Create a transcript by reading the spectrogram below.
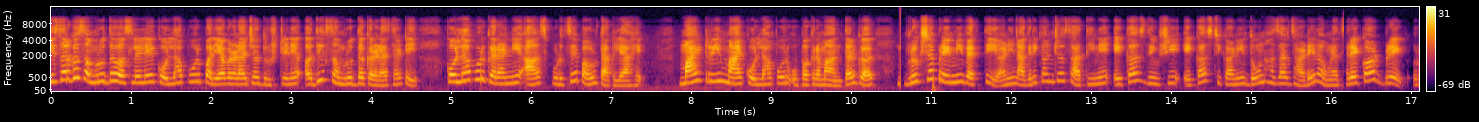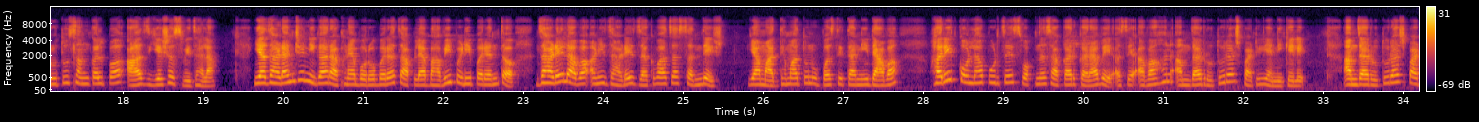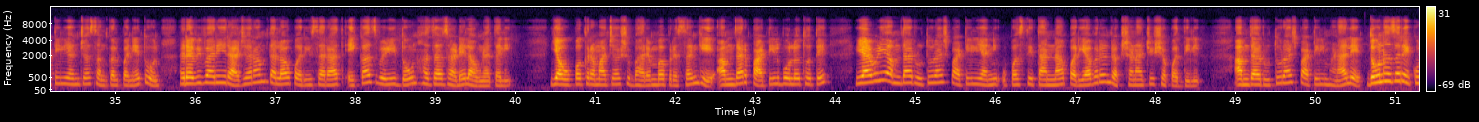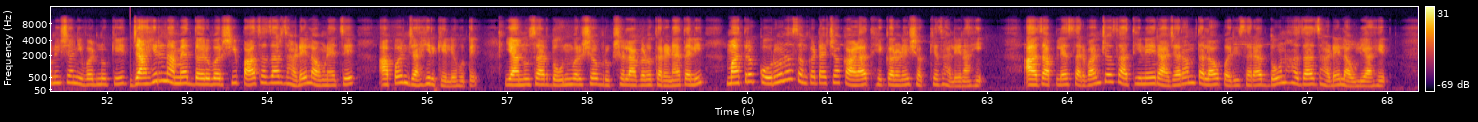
निसर्ग समृद्ध असलेले कोल्हापूर पर्यावरणाच्या दृष्टीने अधिक समृद्ध करण्यासाठी कोल्हापूरकरांनी आज पुढचे पाऊल टाकले आहे. माय ट्री माय कोल्हापूर उपक्रमाअंतर्गत वृक्षप्रेमी व्यक्ती आणि नागरिकांच्या साथीने एकाच दिवशी एकाच ठिकाणी दोन हजार झाडे लावण्याचा रेकॉर्ड ब्रेक ऋतुसंकल्प आज यशस्वी झाला. या झाडांची निगा राखण्याबरोबरच आपल्या भावी पिढीपर्यंत झाडे लावा आणि झाडे जगवाचा संदेश या माध्यमातून उपस्थितांनी द्यावा. हरित कोल्हापूरचे स्वप्न साकार करावे असे आवाहन आमदार ऋतुराज पाटील यांनी केले. आमदार ऋतुराज पाटील यांच्या संकल्पनेतून रविवारी राजाराम तलाव परिसरात एकाच वेळी दोन हजार झाडे लावण्यात आली. या उपक्रमाच्या शुभारंभ प्रसंगी आमदार पाटील बोलत होते. यावेळी आमदार ऋतुराज पाटील यांनी उपस्थितांना पर्यावरण रक्षणाची शपथ दिली. आमदार ऋतुराज पाटील म्हणाले दोन हजार एकोणीसच्या निवडणुकीत जाहीरनाम्यात दरवर्षी पाच हजार झाडे लावण्याचे आपण जाहीर केले होते. यानुसार दोन वर्ष वृक्ष लागवड करण्यात आली. मात्र कोरोना संकटाच्या काळात हे करणे शक्य झाले नाही. आज आपल्या सर्वांच्या साथीने राजाराम तलाव परिसरात दोन हजार झाडे लावली आहेत.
